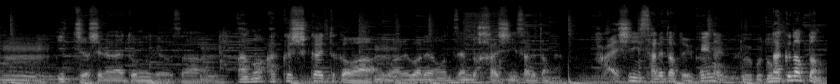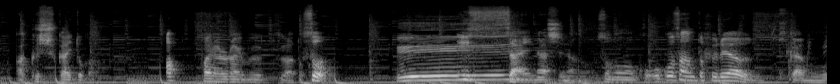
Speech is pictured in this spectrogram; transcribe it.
う。うん。一致は知らないと思うけどさ、うん。あの握手会とかはうん。我々は全部配信されたのよ。配信されたというか。え何？どういうこと？なくなったの？握手会とか。あファイナルライブツアーとか？そう。えー、一切なしなの。そのこお子さんと触れ合う機会も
